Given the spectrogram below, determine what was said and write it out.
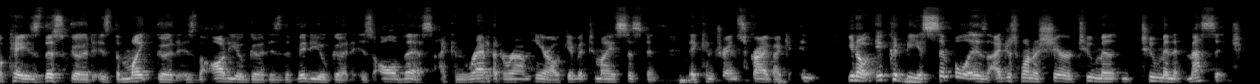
okay, is this good? Is the mic good? Is the audio good? Is the video good? Is all this? I can wrap it around here. I'll give it to my assistant. They can transcribe. I can, you know, it could be mm-hmm. as simple as I just want to share a two minute two minute message,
